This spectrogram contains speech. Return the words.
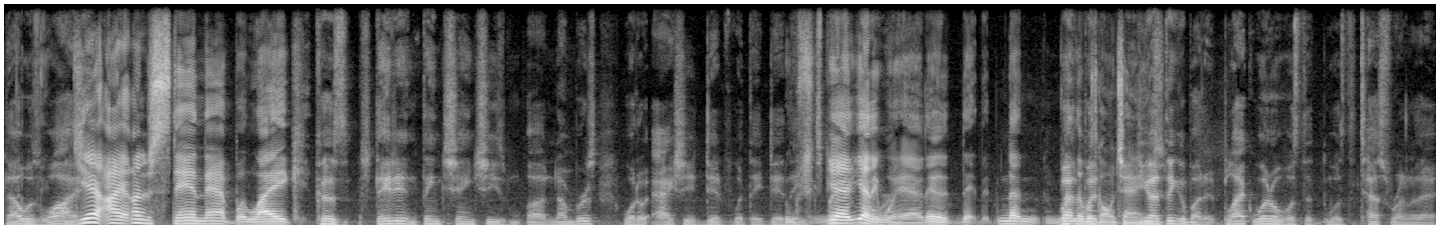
That was why. yeah, I understand that, but like, Because they didn't think Shang Chi's uh, numbers would have actually did what they did. They yeah, yeah, they would have. They, they, nothing, But- nothing was going to change. You got to think about it. Black Widow was the was the test run of that.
